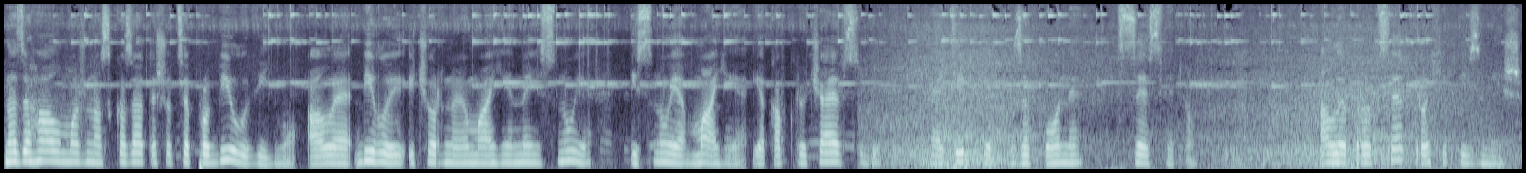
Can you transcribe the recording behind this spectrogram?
На загал можна сказати, що це про білу відьму, але білої і чорної магії не існує. Існує магія, яка включає в собі е, тільки закони Всесвіту. Але про це трохи пізніше.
